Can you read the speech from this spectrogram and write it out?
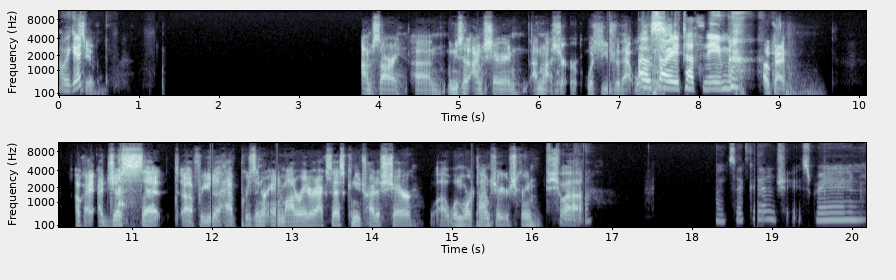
Are we good? I'm sorry. Um, when you said I'm sharing, I'm not sure which user that oh, was. Oh, sorry, test name. okay. Okay, I just set uh, for you to have presenter and moderator access. Can you try to share uh, one more time, share your screen? Sure. One second, share your screen.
